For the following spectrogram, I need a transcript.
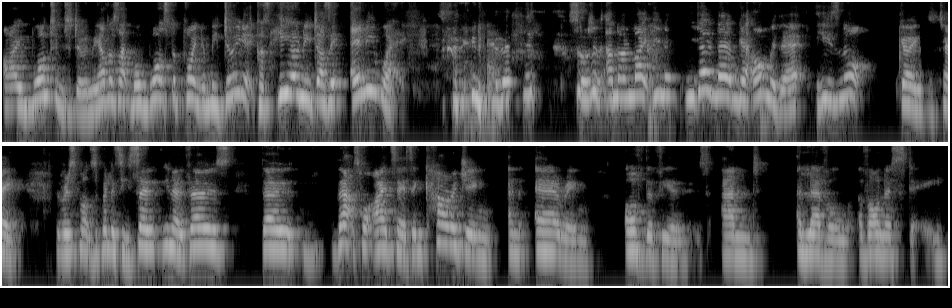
I want him to do," and the other's like, "Well, what's the point of me doing it? Because he only does it anyway." you know, sort of, and I'm like, you know, you don't let him get on with it. He's not going to take the responsibility. So, you know, those though that's what I'd say is encouraging an airing of the views and a level of honesty.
